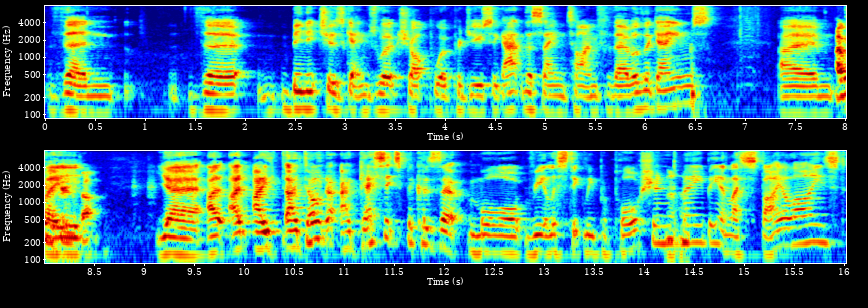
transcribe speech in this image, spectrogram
than the miniatures Games Workshop were producing at the same time for their other games. Um, I would they, agree with that. Yeah, I, I, I, don't. I guess it's because they're more realistically proportioned, maybe, and less stylized.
